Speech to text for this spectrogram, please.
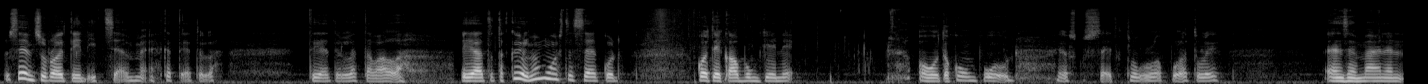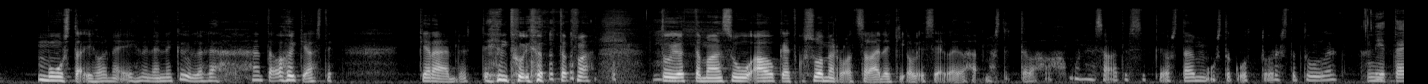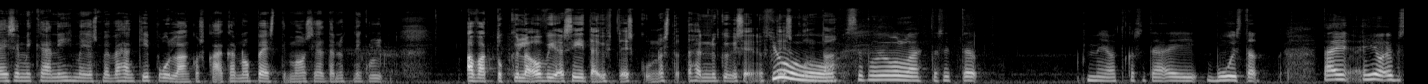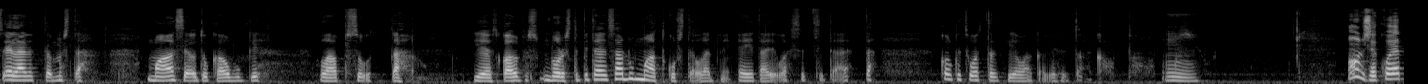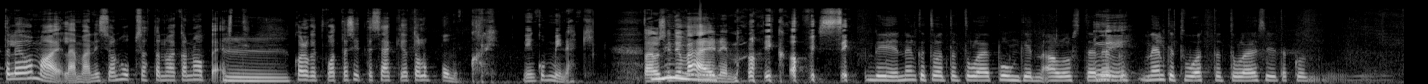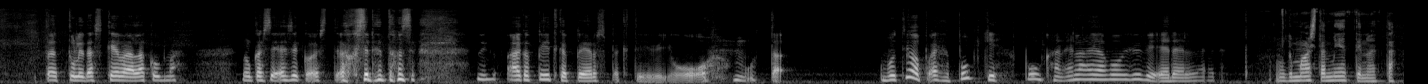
Sensuroitiin itseämme ehkä tietyllä tietyllä tavalla. Ja tota, kyllä mä muistan sen, kun kotikaupunkiini Outokumpuun joskus 70-luvun lopulla tuli ensimmäinen muusta ihoinen ihminen, niin kyllä häntä oikeasti keräännyttiin tuijottamaan, tuijottamaan suu auki, että kun suomenruotsalainenkin oli siellä jo hämmästyttävä hahmo, niin saati sitten jostain muusta kulttuurista tulleet. Niin, että ei se mikään ihme, jos me vähän kipuillaan, koska aika nopeasti me on sieltä nyt niin kuin avattu kyllä ovia siitä yhteiskunnasta tähän nykyiseen yhteiskuntaan. Joo, se voi olla, että sitten ne, jotka sitä ei muista, tai ei, ei ole elänyt tämmöistä maaseutukaupunkilapsuutta, ja jotka nuorista pitää saanut matkustella, niin ei tajua sit sitä, että 30 vuottakin on aika lyhyt aika loppujen mm. On se, kun ajattelee omaa elämää, niin se on hupsahtanut aika nopeasti. Mm. 30 vuotta sitten säkin oot ollut punkkari, niin kuin minäkin. Tai on niin. jo vähän enemmän aikaa vissi. Niin, 40 vuotta tulee punkin alusta ja niin. 40 vuotta tulee siitä, kun tuli tässä keväällä, kun mä julkaisin esikoisteoksen, että on se niin, aika pitkä perspektiivi, joo. Mutta, mutta joo, eihän punkki, punkhan elää ja voi hyvin edelleen. Että. Mä oon sitä miettinyt, että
